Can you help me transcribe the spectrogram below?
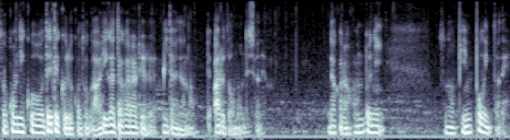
そこにこう出てくることがありがたがられるみたいなのってあると思うんですよね。だから本当にそのピンポイントで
